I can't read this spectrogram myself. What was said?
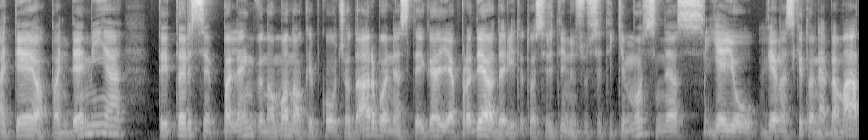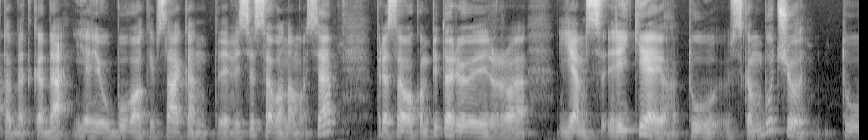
atėjo pandemija, tai tarsi palengvino mano kaip kočio darbo, nes taiga jie pradėjo daryti tos rytinius susitikimus, nes jie jau vienas kito nebemato, bet kada. Jie jau buvo, kaip sakant, visi savo namuose prie savo kompiuterių ir e, jiems reikėjo tų skambučių, tų,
